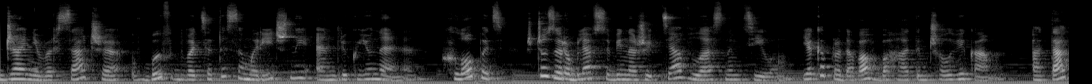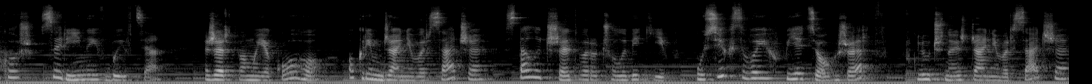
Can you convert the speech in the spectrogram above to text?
Джанні Версаче вбив 27-річний Ендрю К'юненен, хлопець, що заробляв собі на життя власним тілом, яке продавав багатим чоловікам, а також серійний вбивця, жертвами якого, окрім Джанні Версаче, стали четверо чоловіків. Усіх своїх п'ятьох жертв, включно із Джанні Версаче,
